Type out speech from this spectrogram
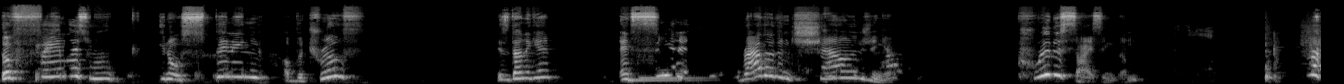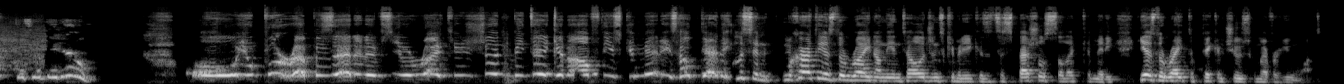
the famous, you know, spinning of the truth is done again. And it rather than challenging it, criticizing them, that's what they do. Oh, you poor representatives. You're right. You shouldn't be taken off these committees. How dare they? Listen, McCarthy has the right on the Intelligence Committee because it's a special select committee. He has the right to pick and choose whomever he wants.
